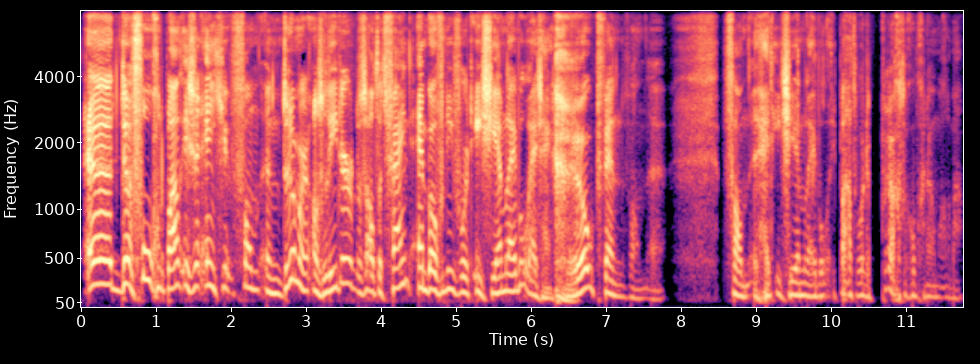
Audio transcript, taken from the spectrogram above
eh, de volgende plaat is er eentje van een drummer als leader. Dat is altijd fijn. En bovendien voor het ICM-label. Wij zijn groot fan van, eh, van het ICM-label. Die platen worden prachtig opgenomen allemaal.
